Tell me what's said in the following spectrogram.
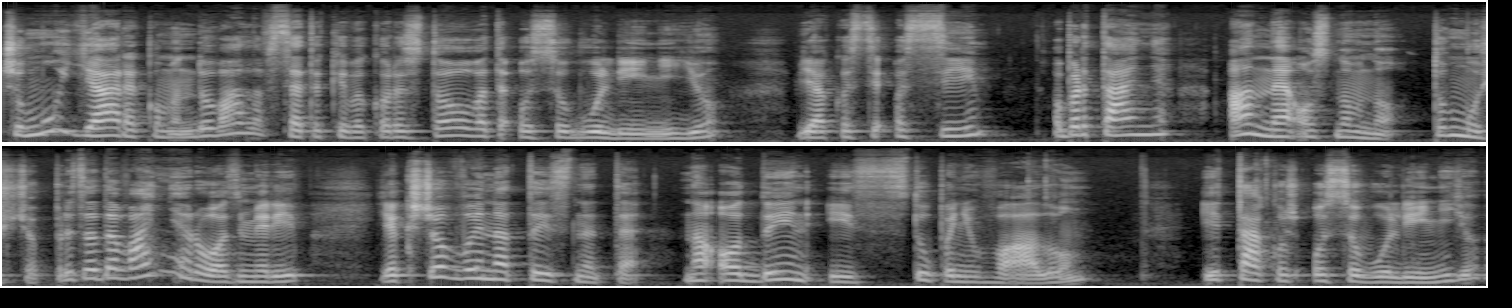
Чому я рекомендувала все-таки використовувати осьову лінію в якості осі обертання, а не основну? Тому що при задаванні розмірів, якщо ви натиснете на один із ступенів валу і також осьову лінію,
